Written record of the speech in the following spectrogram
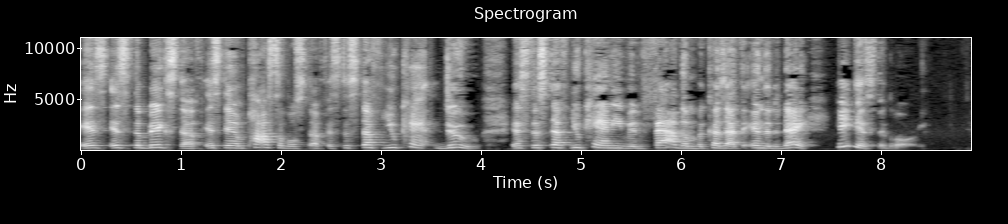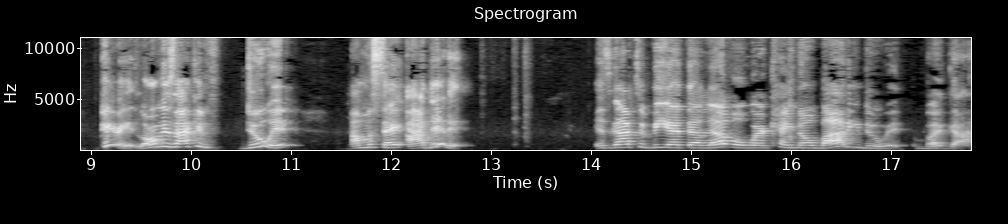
It's it's the big stuff. It's the impossible stuff. It's the stuff you can't do. It's the stuff you can't even fathom because at the end of the day, He gets the glory. Period. Long as I can do it, I'm gonna say I did it. It's got to be at that level where can't nobody do it but God.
